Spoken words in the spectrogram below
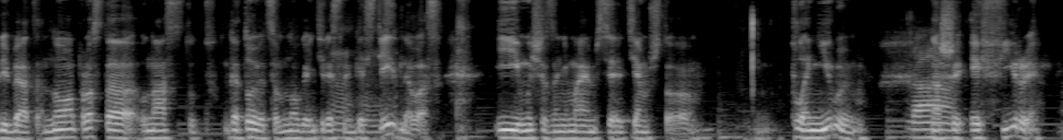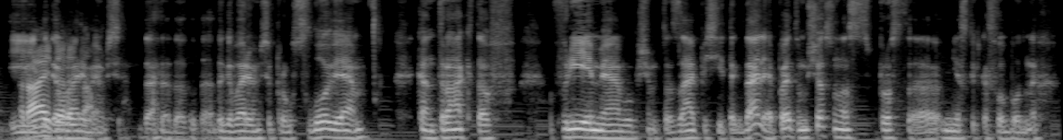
ребята, но просто у нас тут готовится много интересных гостей для вас. И мы сейчас занимаемся тем, что планируем Да. наши эфиры и Райдеры, договариваемся. Да, да, да, да, да. Договариваемся про условия контрактов, время, в общем-то, записи и так далее. Поэтому сейчас у нас просто несколько свободных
